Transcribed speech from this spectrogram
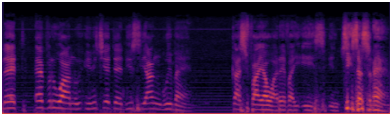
Let everyone who initiated these young women catch fire wherever he is in Jesus' name.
